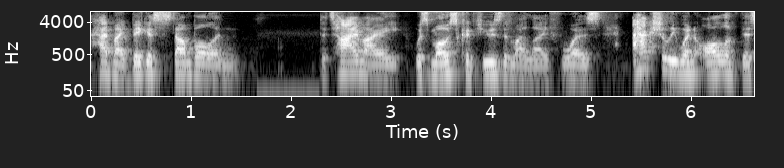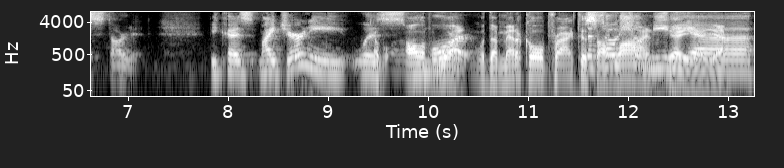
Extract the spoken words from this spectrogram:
had my biggest stumble and the time I was most confused in my life was actually when all of this started. Because my journey was all of what with the medical practice the online, social media, yeah, yeah, yeah.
